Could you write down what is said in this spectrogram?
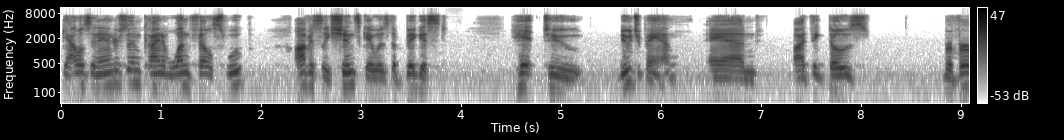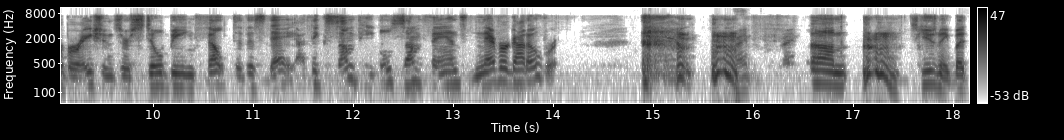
Gallows and Anderson, kind of one fell swoop. Obviously, Shinsuke was the biggest hit to New Japan, and I think those reverberations are still being felt to this day. I think some people, some fans, never got over it. right. Um, excuse me, but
